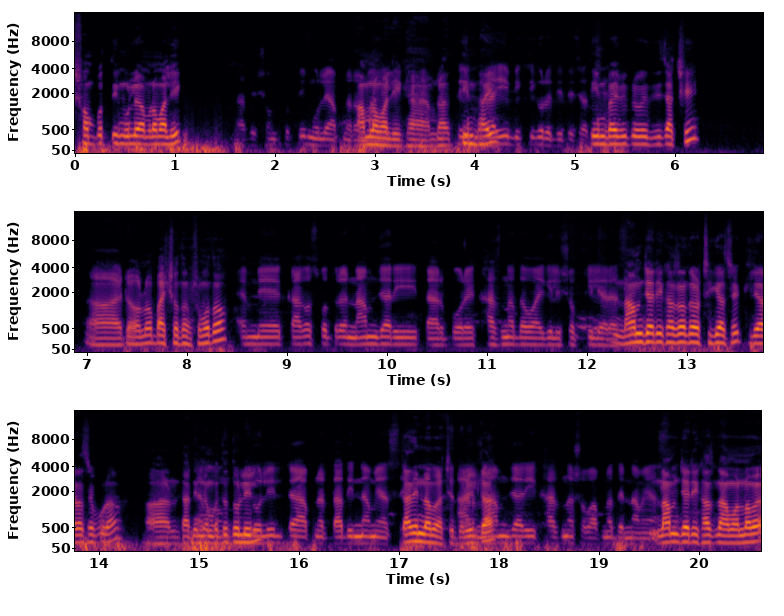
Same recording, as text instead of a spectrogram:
সম্পত্তি মূল্যে আমরা মালিক। তাদের সম্পত্তি মূলে আপনারা আমরা মালিক। হ্যাঁ আমরা তিন ভাই। বিক্রি করে দিতে চাচ্ছেন। তিন ভাই বিক্রি করে দিতে আহ, এটা হলো বাইশ শতাংশ মতো। এমনি কাগজপত্রের নামজারি তারপরে খাজনা দেওয়া এগুলি সব ক্লিয়ার আছে। নাম জারি খাজনা দেওয়া ঠিক আছে ক্লিয়ার আছে পুরা। আর দাদির নামে তো দলিল। দলিলটা আপনার দাদির নামে আছে। দাদির নামে আছে দলিলটা। নামজারি খাজনা সব আপনাদের নামে আছে। নাম জারি খাজনা আমার নামে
